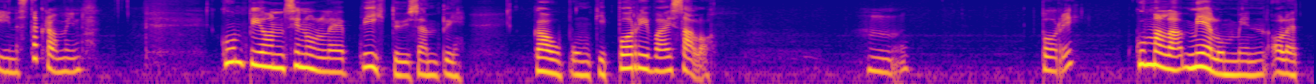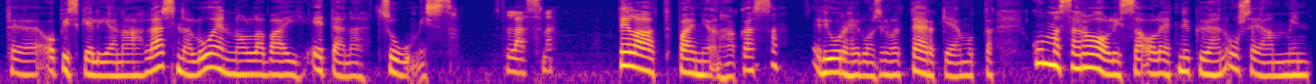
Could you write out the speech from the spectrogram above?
Instagramin. Kumpi on sinulle viihtyisämpi kaupunki, Pori vai Salo? Hmm. Pori. Kummalla mieluummin olet opiskelijana läsnä luennolla vai etänä Zoomissa? Läsnä. Pelaat Paimion hakassa, eli urheilu on sinulle tärkeä, mutta kummassa roolissa olet nykyään useammin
